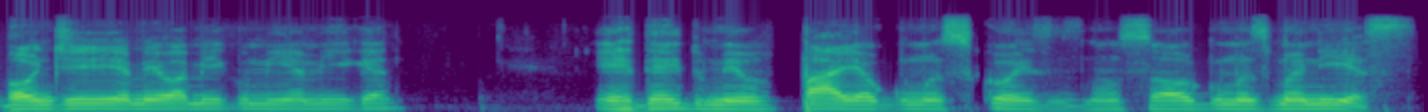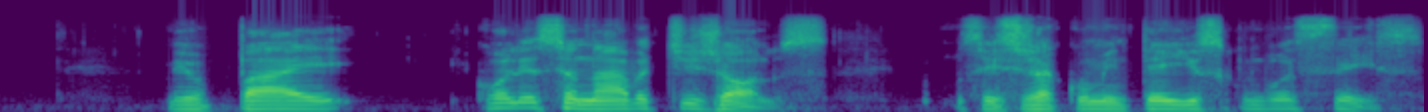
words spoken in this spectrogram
Bom dia, meu amigo, minha amiga. Herdei do meu pai algumas coisas, não só algumas manias. Meu pai colecionava tijolos. Não sei se já comentei isso com vocês.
